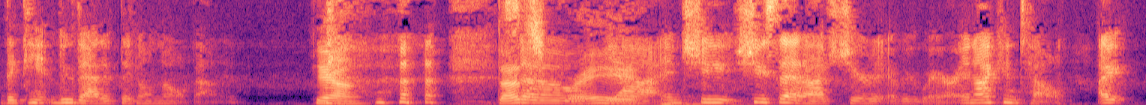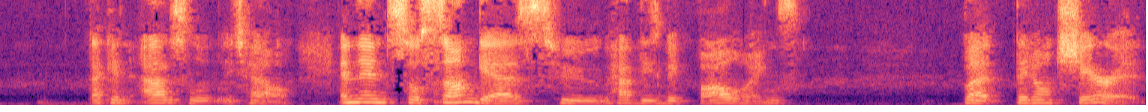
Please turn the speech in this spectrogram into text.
they can't do that if they don't know about it." Yeah. That's So, great. Yeah, and she she said I've shared it everywhere, and I can tell. I I can absolutely tell. And then so some guests who have these big followings, but they don't share it,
